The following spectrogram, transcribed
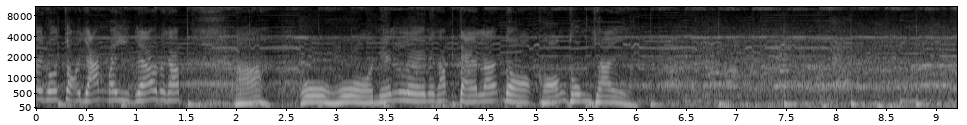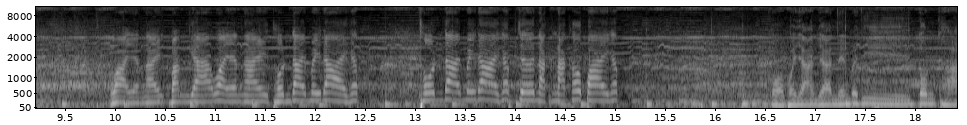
ยโดนเจาะยางไปอีกแล้วนะครับอ่าโอ้โหเน้นเลยนะครับ แต่ละดอกของธงชัยว่ายังไงบางยาว่ายังไงทนได้ไม่ได้ครับ ทนได้ไม่ได้ครับเจอหนักๆเข้าไปครับ ก็พยายามจะเน้นไปที่ต้นขา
